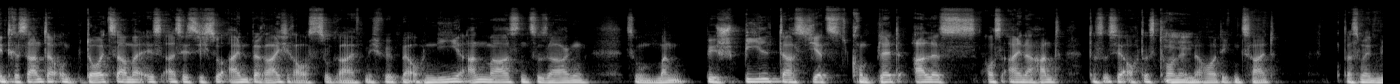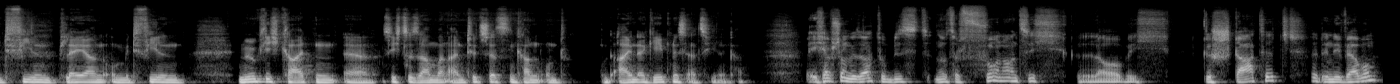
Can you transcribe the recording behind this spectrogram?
interessanter und bedeutsamer ist, als es sich so einen Bereich rauszugreifen. Ich würde mir auch nie anmaßen zu sagen, so man bespielt das jetzt komplett alles aus einer Hand. Das ist ja auch das Tolle in mhm. der heutigen Zeit, dass man mit vielen Playern und mit vielen Möglichkeiten äh, sich zusammen an einen Tisch setzen kann und, und ein Ergebnis erzielen kann. Ich habe schon gesagt, du bist 1995, glaube ich, gestartet in die Werbung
